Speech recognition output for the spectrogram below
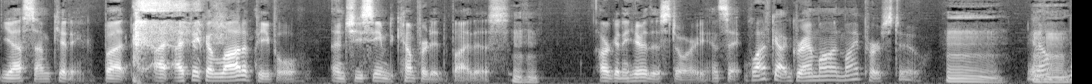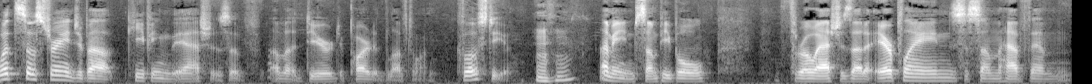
Yes, I'm kidding. But I, I think a lot of people, and she seemed comforted by this, Mm-hmm. are going to hear this story and say, "Well, I've got grandma in my purse too." Mm. You know, Mhm. what's so strange about keeping the ashes of, of a dear departed loved one close to you? Mm-hmm. I mean, some people throw ashes out of airplanes, some have them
